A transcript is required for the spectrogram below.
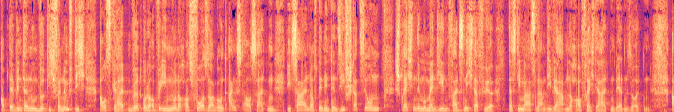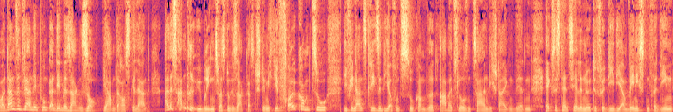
ob der Winter nun wirklich vernünftig ausgehalten wird oder ob wir ihn nur noch aus Vorsorge und Angst aushalten. Die Zahlen auf den Intensivstationen sprechen im Moment jedenfalls nicht dafür, dass die Maßnahmen, die wir haben, noch aufrechterhalten werden sollten. Aber dann sind wir an dem Punkt, an dem wir sagen, so, wir haben daraus gelernt. Alles andere übrigens, was du gesagt hast, stimme ich dir vollkommen zu. Die Finanzkrise, die auf uns zukommen wird, Arbeitslosenzahlen, die steigen werden, existenzielle Nöte für die, die am wenigsten verdienen, verdienen,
